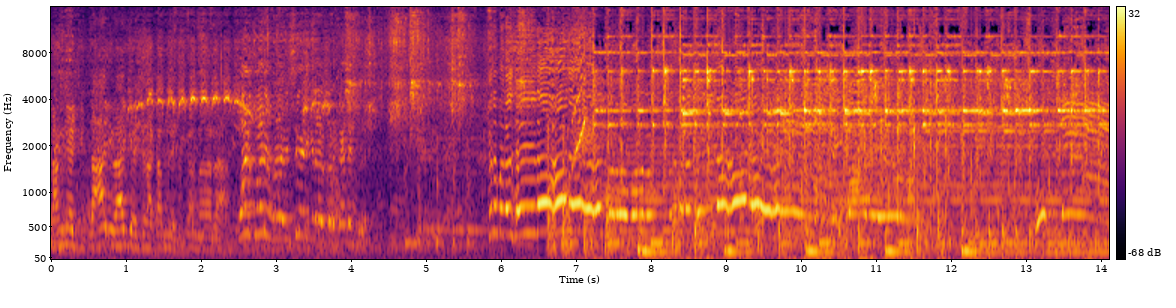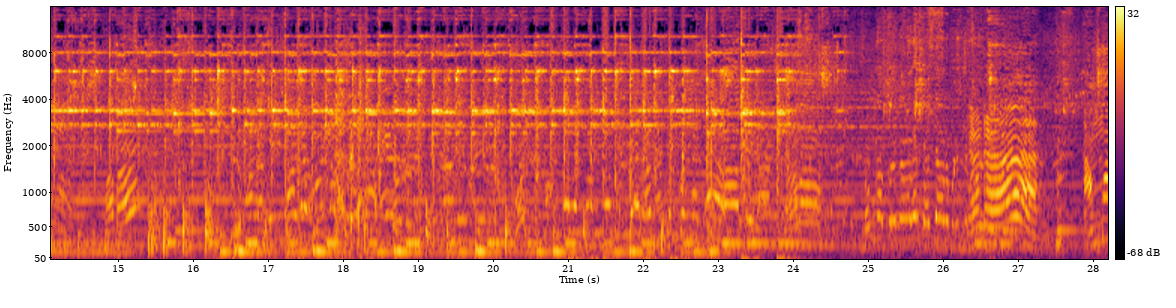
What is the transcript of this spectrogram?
கம்மி அடிச்சு தாலி வாங்கி வச்சுடா கம்மி கம்மி போடு போடு திருமணம் செய்த பிரகாரம் கல்யாணம் முடிஞ்சு அம்மா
